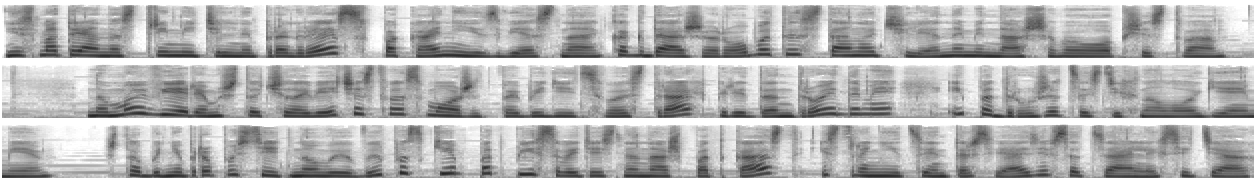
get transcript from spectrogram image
Несмотря на стремительный прогресс, пока неизвестно, когда же роботы станут членами нашего общества. Но мы верим, что человечество сможет победить свой страх перед андроидами и подружиться с технологиями. Чтобы не пропустить новые выпуски, подписывайтесь на наш подкаст и страницы интерсвязи в социальных сетях.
